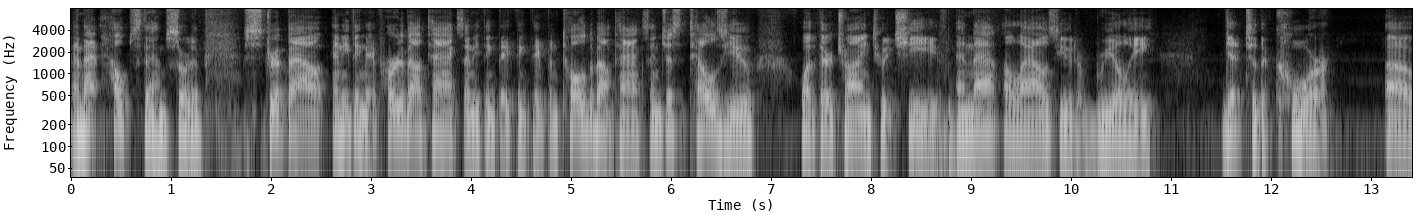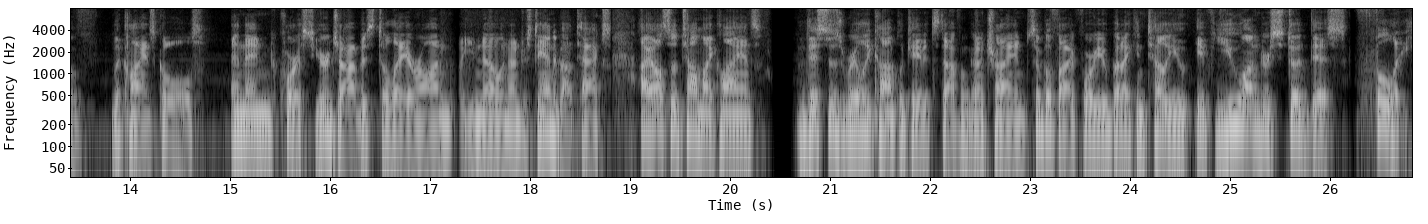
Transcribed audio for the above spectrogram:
And that helps them sort of strip out anything they've heard about tax, anything they think they've been told about tax, and just tells you what they're trying to achieve. And that allows you to really get to the core of the client's goals. And then, of course, your job is to layer on what you know and understand about tax. I also tell my clients, this is really complicated stuff. I'm going to try and simplify it for you, but I can tell you if you understood this fully,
